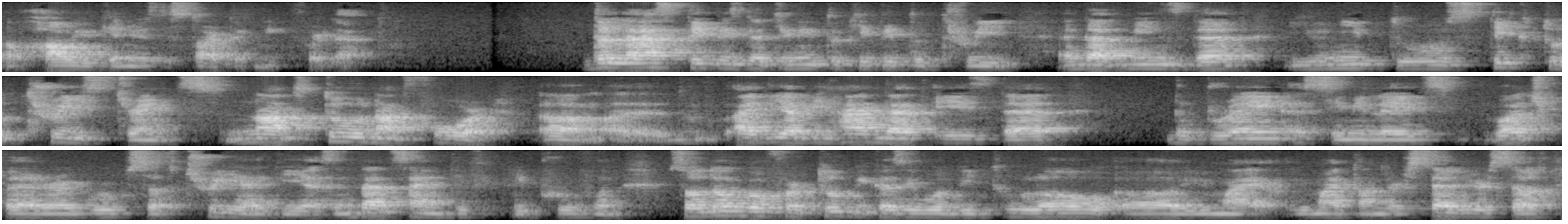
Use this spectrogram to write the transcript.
of how you can use the STAR technique for that. The last tip is that you need to keep it to three, and that means that you need to stick to three strengths, not two, not four. Um, uh, idea behind that is that the brain assimilates much better groups of three ideas and that's scientifically proven. So don't go for two because it will be too low. Uh, you might you might undersell yourself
